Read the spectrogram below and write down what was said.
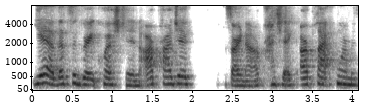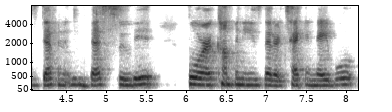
Yeah, that's a great question. Our project, sorry, not our project, our platform is definitely best suited for companies that are tech enabled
